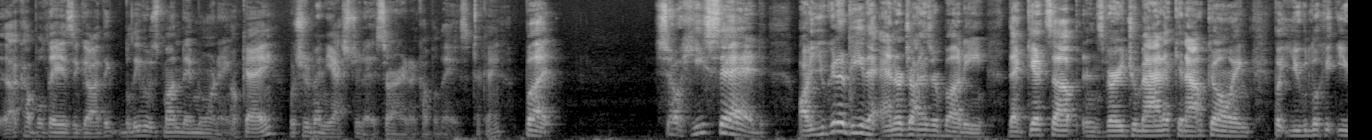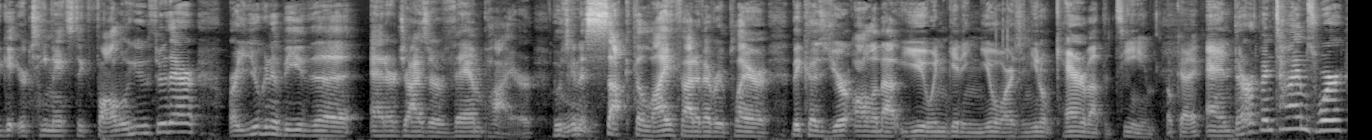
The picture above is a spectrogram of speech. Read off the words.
other- a couple days ago. I think believe it was Monday morning, Okay. which would have been yesterday. Sorry, in a couple days. Okay. But so he said, "Are you going to be the Energizer Bunny that gets up and is very dramatic and outgoing, but you look at you get your teammates to follow you through there?" Or are you going to be the Energizer vampire who's going to suck the life out of every player because you're all about you and getting yours and you don't care about the team? Okay. And there have been times where,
